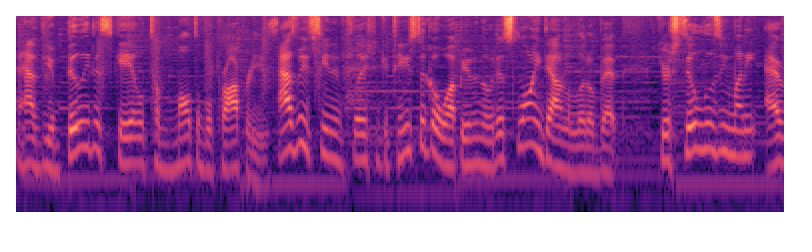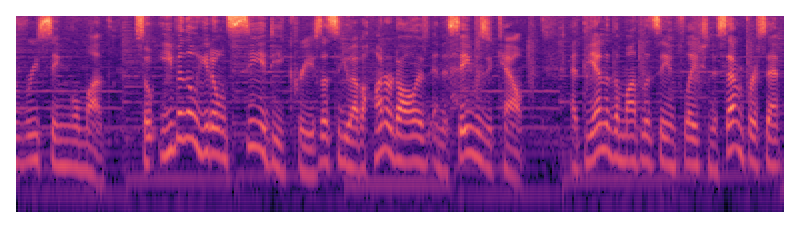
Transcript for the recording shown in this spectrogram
and have the ability to scale to multiple properties? As we've seen, inflation continues to go up, even though it is slowing down a little bit. You're still losing money every single month. So even though you don't see a decrease, let's say you have $100 in a savings account, at the end of the month, let's say inflation is 7%,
